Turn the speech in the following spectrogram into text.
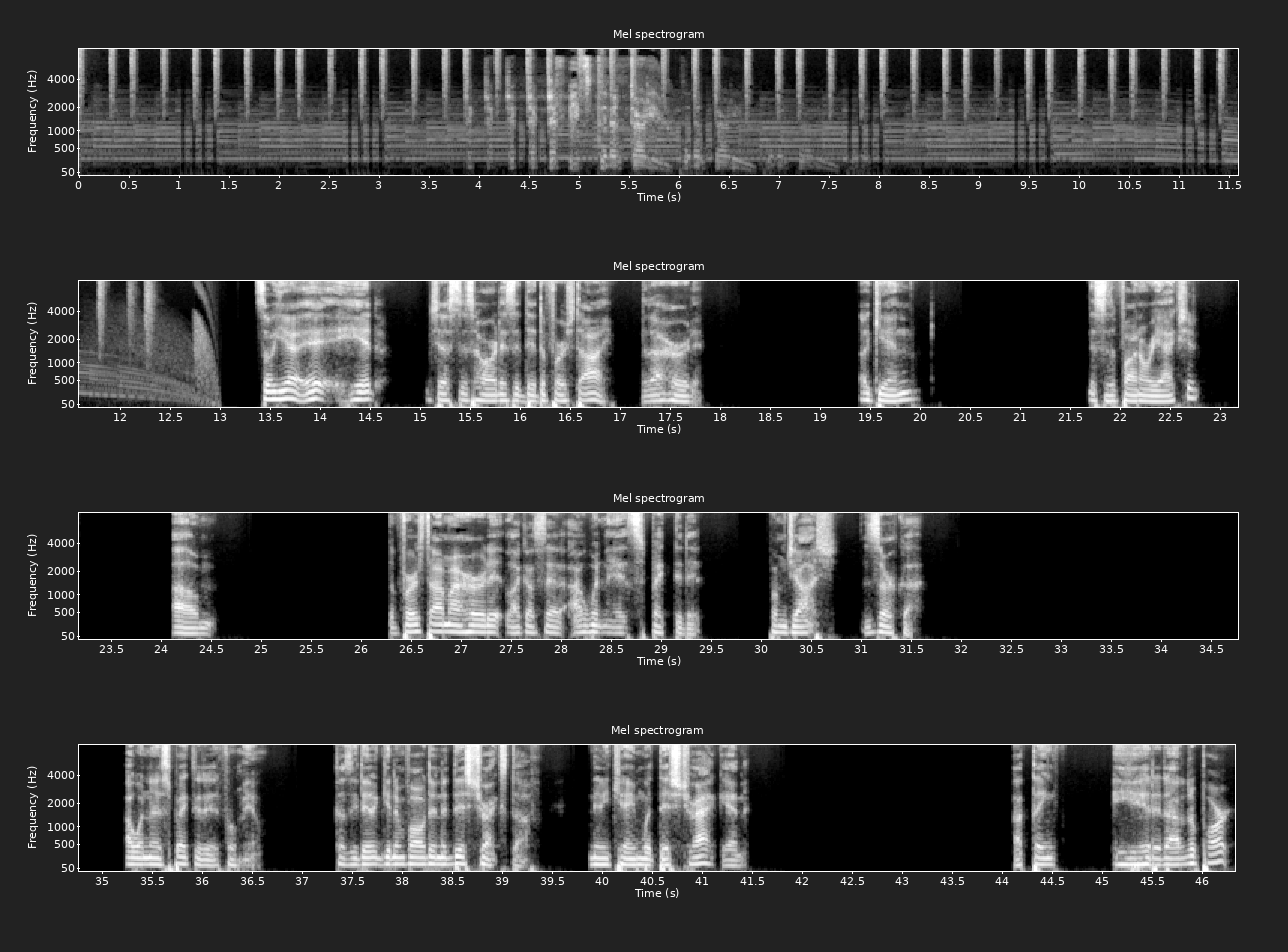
So yeah, it hit just as hard as it did the first time that I heard it. Again, this is the final reaction. Um the first time I heard it, like I said, I wouldn't have expected it from Josh Zerkaa. I wouldn't have expected it from him because he didn't get involved in the diss track stuff. And then he came with this track, and I think he hit it out of the park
